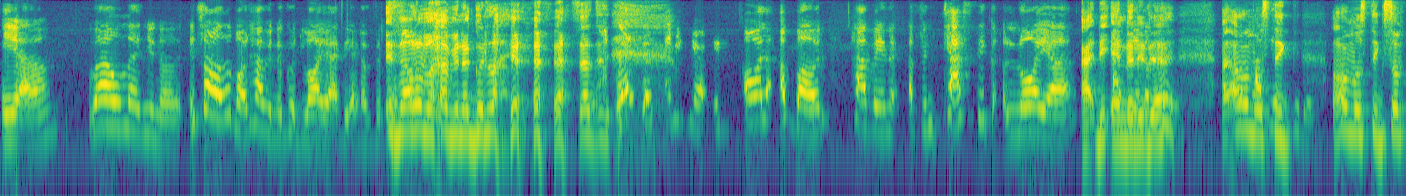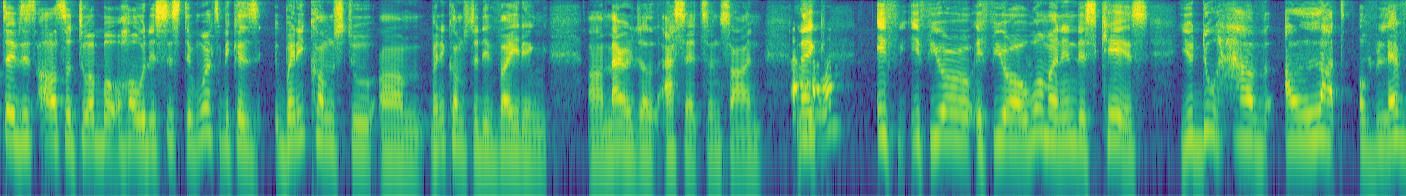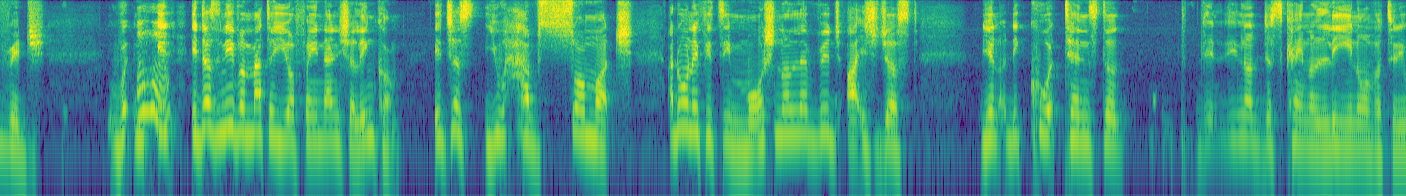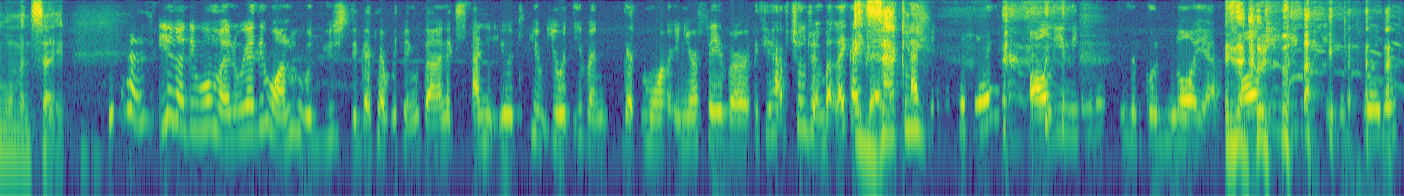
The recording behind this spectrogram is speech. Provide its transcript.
Yeah. Well, then, you know, it's all about having a good lawyer at the end of the day. It's all about having a good life. That's- that's- Let's just end it here. It's all about having a fantastic lawyer at the end of the day. I almost At the end of the day. I almost think almost think. sometimes it's also to about how the system works because when it comes to um when it comes to dividing uh, marital assets and so on, like Uh-huh. if if you're if you're a woman in this case, you do have a lot of leverage. Mm-hmm. It, it doesn't even matter your financial income. It just you have so much. I don't know if it's emotional leverage or it's just you know the court tends to you know just kind of lean over to the woman's side. because you know the woman we're the one who would usually get everything done and, and you, would, you, you would even get more in your favor if you have children but like i Exactly. said at the end of the day, all you need is a good lawyer Is all good you need is a good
